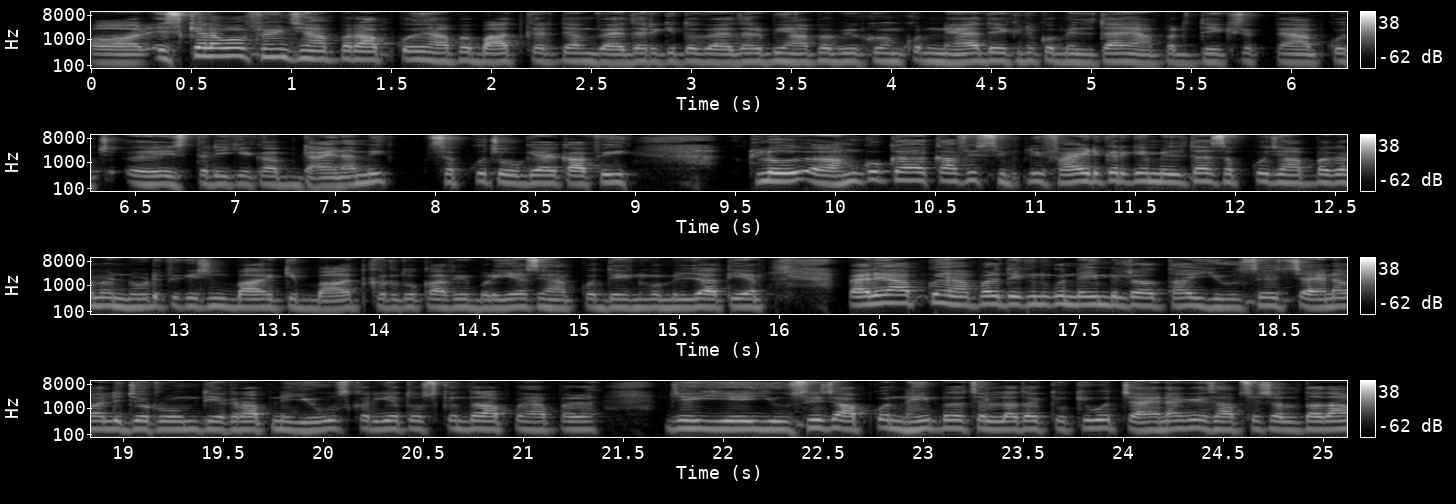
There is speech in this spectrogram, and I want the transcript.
और इसके अलावा फ्रेंड्स, यहाँ पर आपको यहाँ पर बात करते हैं हम वेदर की तो वेदर भी यहाँ पर बिल्कुल हमको नया देखने को मिलता है। यहाँ पर देख सकते हैं आप कुछ इस तरीके का डायनामिक सब कुछ हो गया है, काफ़ी क्लो हमको क्या काफ़ी सिंप्लीफाइड करके मिलता है सब कुछ। यहाँ पर अगर मैं नोटिफिकेशन बार की बात करूँ तो काफ़ी बढ़िया से आपको देखने को मिल जाती है। पहले आपको यहाँ पर देखने को नहीं मिल रहा था यूसेज चाइना वाली जो रोम थी, अगर आपने यूज़ करी है तो उसके अंदर आपको यहाँ पर जो ये यूसेज आपको नहीं पता चल रहा था, क्योंकि वो चाइना के हिसाब से चलता था।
